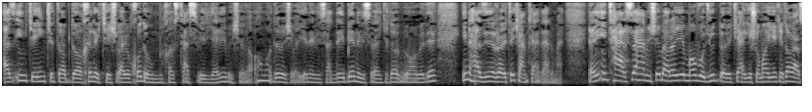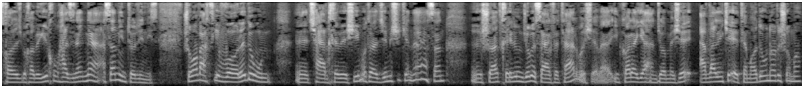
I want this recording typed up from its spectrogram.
از این که این کتاب داخل کشور خودمون می‌خواست تصویرگری بشه و آماده بشه و یه نویسنده بنویسه و این کتاب به ما بده این هزینه رایت کمتر در اومد. یعنی این ترسه همیشه برای ما وجود داره که اگه شما یه کتاب از خارج بخوای بگیری خب هزینه نه اصلا اینطوری نیست. شما وقتی که وارد اون چرخه بشی متوجه میشی که نه اصلا شاید خیلی اونجا به صرفه تر باشه و این کار اگه انجام بشه اول اینکه اعتماد اونا رو شما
